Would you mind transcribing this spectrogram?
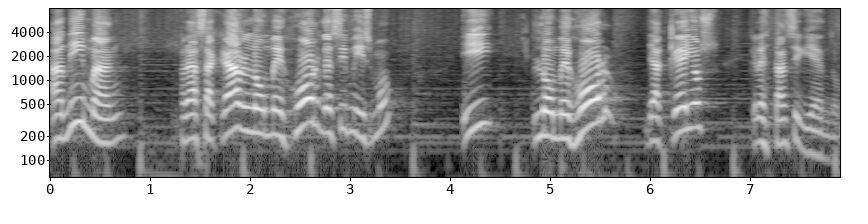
animan para sacar lo mejor de sí mismo y lo mejor de aquellos que le están siguiendo.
